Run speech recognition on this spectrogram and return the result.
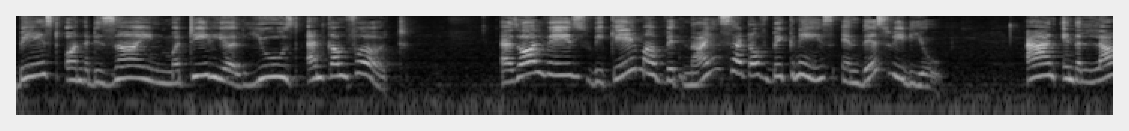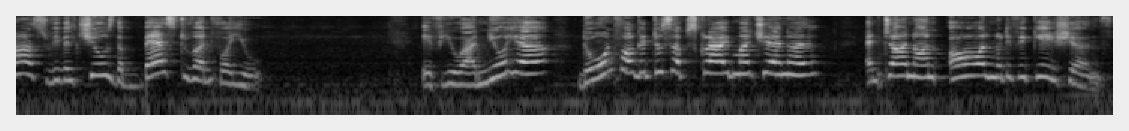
based on the design, material used and comfort. As always, we came up with 9 set of bikinis in this video and in the last we will choose the best one for you. If you are new here, don't forget to subscribe my channel and turn on all notifications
